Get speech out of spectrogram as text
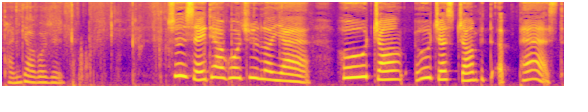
弹跳过去？是谁跳过去了呀？Who jump? Who just jumped a past?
